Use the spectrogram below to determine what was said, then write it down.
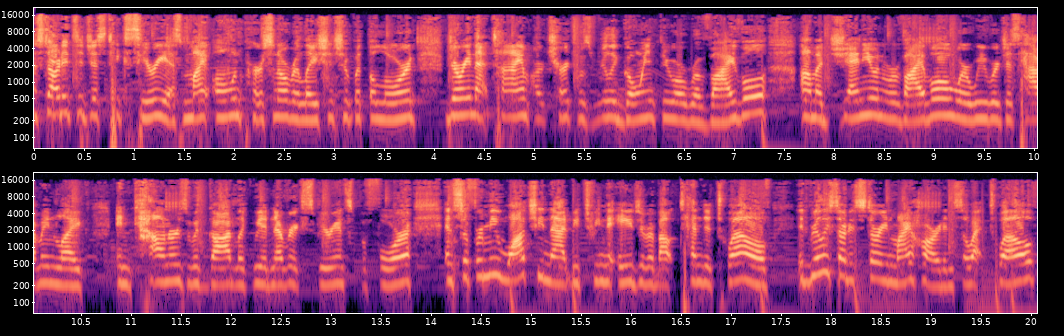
started to just take serious my own personal relationship with the Lord. During that time, our church was really going through a revival, um, a genuine revival where we were just having like encounters with God like we had never experienced before. And so for me, watching that between the age of about 10 to 12, it really started stirring my heart. And so at 12,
